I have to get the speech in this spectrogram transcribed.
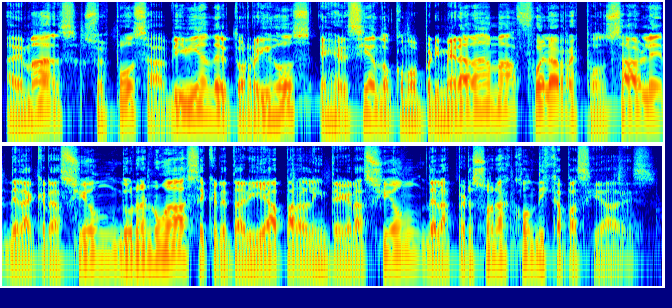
Además, su esposa, Vivian de Torrijos, ejerciendo como primera dama, fue la responsable de la creación de una nueva Secretaría para la Integración de las Personas con Discapacidades.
